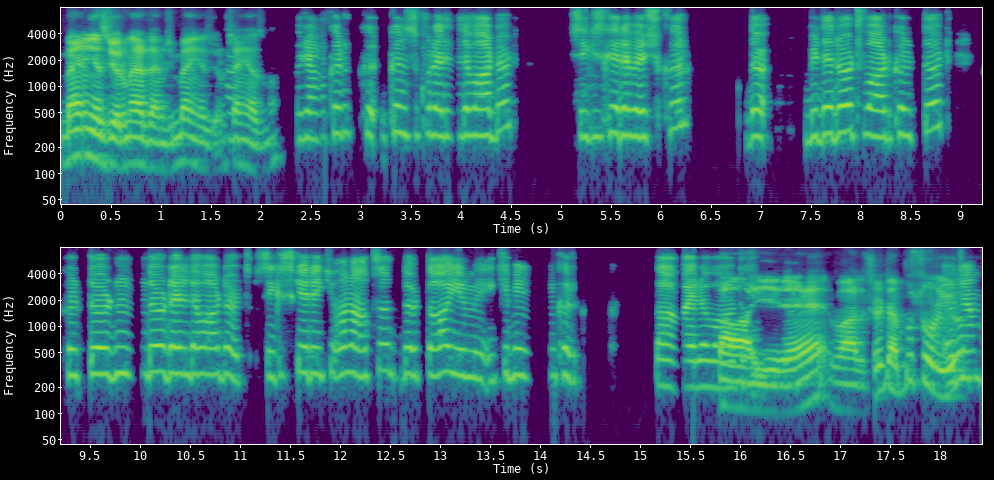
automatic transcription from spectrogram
Ben yazıyorum Erdemciğim. Ben yazıyorum. Ha. Sen yazma. Hocam 40. 40'ın 0 elde var 4. 8 kere 5 40. 4, bir de 4 var 44. 44'ün 4 elde var 4. 8 kere 2 16. 4 daha 20. 2040 daire vardır. Daire vardır. Çocuklar bu soruyu Hocam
